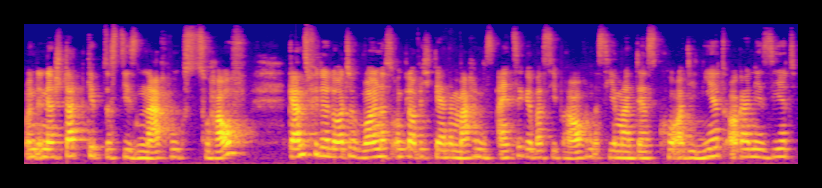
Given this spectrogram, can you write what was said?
Und in der Stadt gibt es diesen Nachwuchs zuhauf. Ganz viele Leute wollen das unglaublich gerne machen. Das Einzige, was sie brauchen, ist jemand, der es koordiniert, organisiert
